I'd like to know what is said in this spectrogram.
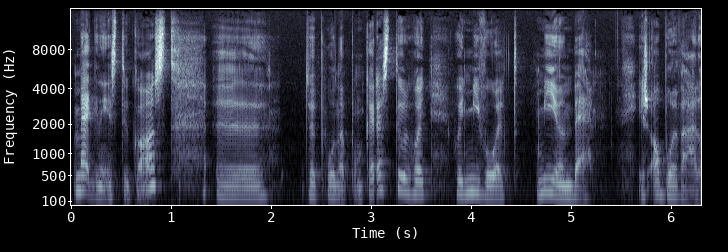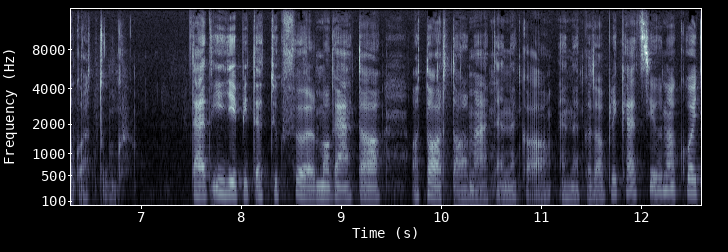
megnéztük azt több hónapon keresztül, hogy, hogy mi volt, mi jön be, és abból válogattunk. Tehát így építettük föl magát a, a tartalmát ennek, a, ennek az applikációnak, hogy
